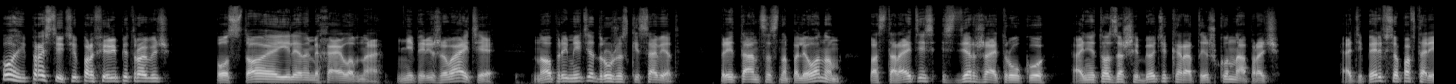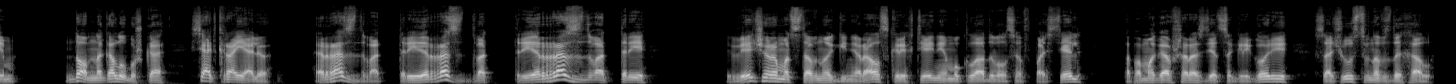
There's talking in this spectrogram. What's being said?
Ой, простите, Порфирий Петрович. Пустое, Елена Михайловна, не переживайте, но примите дружеский совет. При танце с Наполеоном постарайтесь сдержать руку, а не то зашибете коротышку напрочь. А теперь все повторим. Домна, голубушка, сядь к роялю. Раз, два, три, раз, два, три, раз, два, три. Вечером отставной генерал с кряхтением укладывался в постель, а помогавший раздеться Григорий сочувственно вздыхал.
